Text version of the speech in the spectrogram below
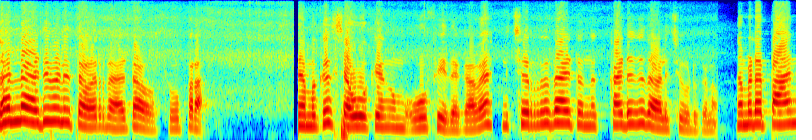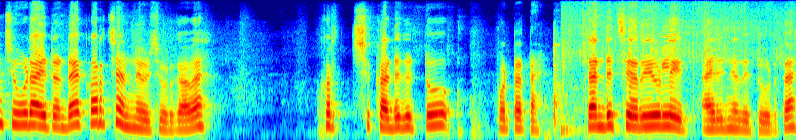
നല്ല അടിപൊളി തോരണ കേട്ടോ. സൂപ്പറാ. നമുക്ക് സ്റ്റൗ ഒക്കെ അങ്ങ് ഓഫ് ചെയ്തേക്കാവേ. ചെറുതായിട്ടൊന്ന് കടുക് താളിച്ച് കൊടുക്കണം. നമ്മുടെ പാൻ ചൂടായിട്ടുണ്ട്. കുറച്ച് എണ്ണ ഒഴിച്ചു കൊടുക്കാവേ. കുറച്ച് കടുകിട്ടു പൊട്ടട്ടെ. രണ്ട് ചെറിയുള്ളി അരിഞ്ഞത് ഇട്ട് കൊടുത്തേ.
